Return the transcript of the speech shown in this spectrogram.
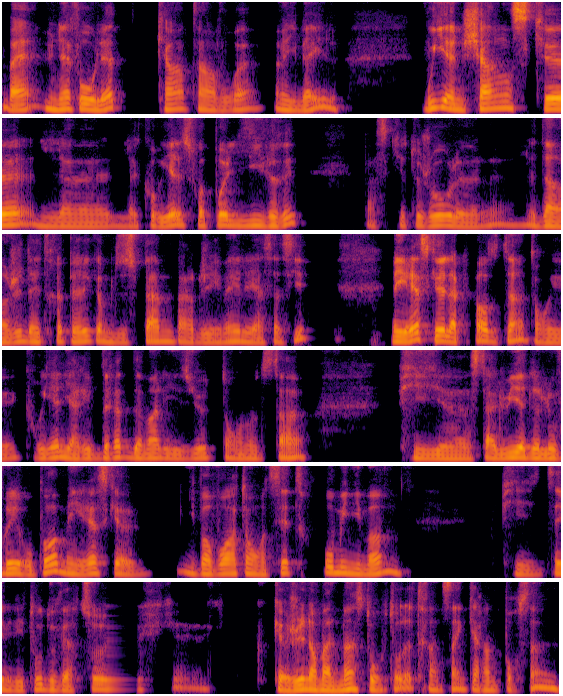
Ben, une infolette, quand tu envoies un email, oui, il y a une chance que le, courriel ne soit pas livré parce qu'il y a toujours le, danger d'être repéré comme du spam par Gmail et associé. Mais il reste que la plupart du temps, ton courriel arrive direct devant les yeux de ton auditeur. Puis euh, c'est à lui de l'ouvrir ou pas, mais il reste qu'il va voir ton titre au minimum. Puis les taux d'ouverture que, j'ai normalement, c'est autour de 35-40%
